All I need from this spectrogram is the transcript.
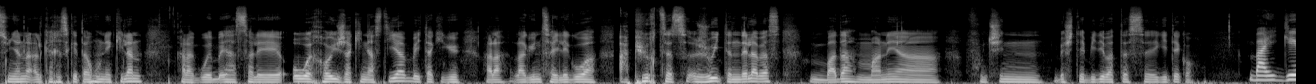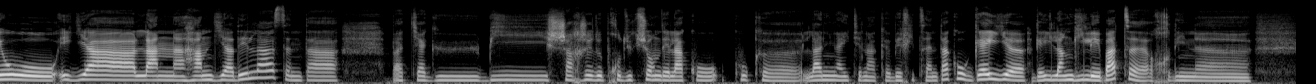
zunean alkarrizketa hunek ilan, hala, gue behazale oer hoi jakinaztia, behitak igu, hala, laguntzailegoa apurtzez juiten dela behaz, bada manea funtsin beste bide batez egiteko. Bai, geho egia lan handia dela, zenta batiagu bi charge de production delako kuk uh, lan inaitenak behitzentako, gehi, uh, gehi langile bat, ordin... Uh,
